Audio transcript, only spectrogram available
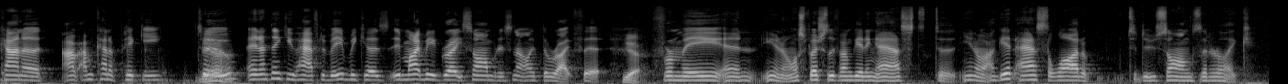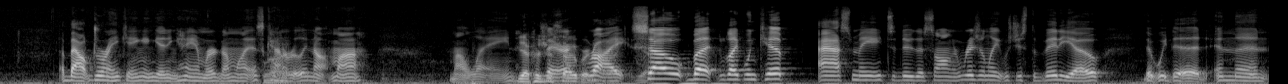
kind of. I'm kind of picky too, Yeah. and I think you have to be because it might be a great song, but it's not like the right fit Yeah. for me. And you know, especially if I'm getting asked to, you know, I get asked a lot of, to do songs that are like about drinking and getting hammered. I'm like, it's kind of really not my my lane. Yeah, 'cause you're sober right? yeah. So, but like when Kip asked me to do the song, originally it was just the video that we did, and then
